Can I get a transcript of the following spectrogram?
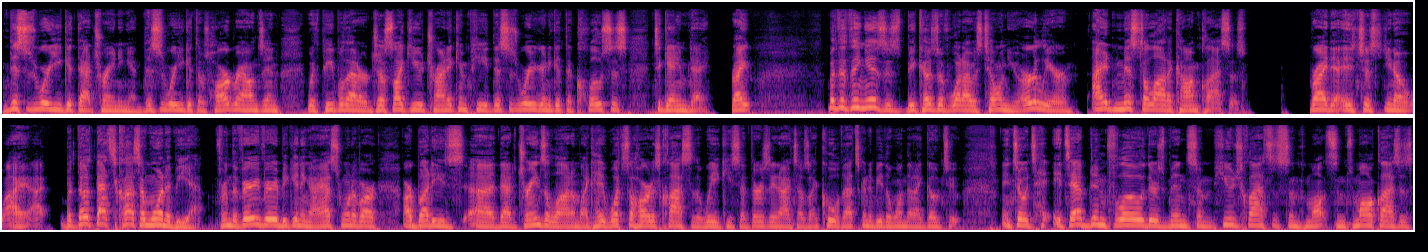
this is where you get that training in. This is where you get those hard rounds in with people that are just like you trying to compete. This is where you're going to get the closest to game day, right? But the thing is, is because of what I was telling you earlier, I had missed a lot of comp classes right? It's just you know I, I but th- that's the class I want to be at from the very very beginning. I asked one of our our buddies uh, that trains a lot. I'm like, hey, what's the hardest class of the week? He said Thursday nights. I was like, cool, that's going to be the one that I go to. And so it's it's ebbed and flowed. There's been some huge classes, some small, some small classes,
